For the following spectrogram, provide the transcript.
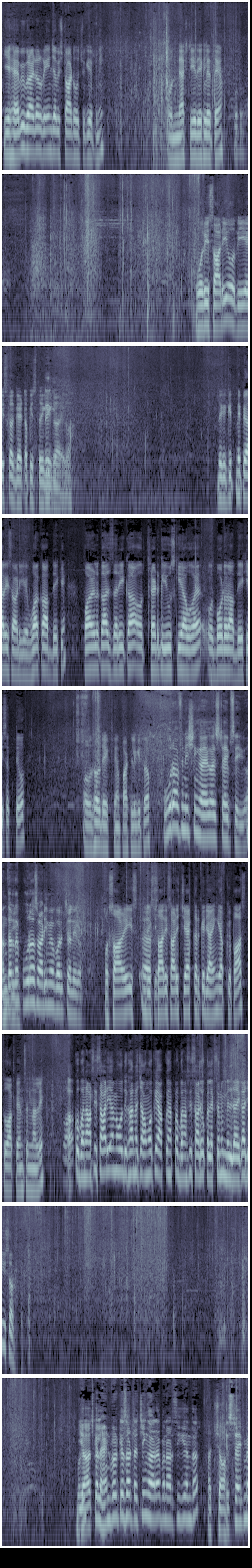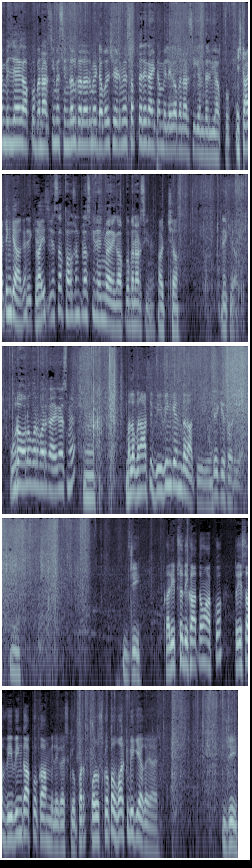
ये हैवी ब्राइडल रेंज अब स्टार्ट हो चुकी है अपनी। और नेक्स्ट ये देख लेते हैं। और ये साड़ी और ये इसका गेटअप इस तरीके का आएगा। देखिए कितनी प्यारी साड़ी है। वर्क आप देखें पर्ल का जरी का और थ्रेड का यूज़ किया हुआ है और बॉर्डर आप देख ही सकते हो। और उधर देखते हैं पाटली की तरफ़। पूरा फिनिशिंग आएगा इस टाइप से ही। अंदर तक पूरा साड़ी में वर्क चलेगा। और सारी इस, सारी साड़ी चेक करके जाएँगे आपके पास तो आप टेंशन ना लें। तो आपको बनारसी साड़ियाँ मैं और दिखाना चाहूँगा कि आपको यहाँ पर बनारसी साड़ियों कलेक्शन में मिल जाएगा। जी सर ये आजकल हैंडवर्क के साथ टचिंग आ रहा है बनारसी के अंदर। अच्छा। इस टाइप में मिल जाएगा आपको बनारसी में सिंगल कलर में डबल शेड में सब तरह का आइटम मिलेगा बनारसी के अंदर भी आपको। स्टार्टिंग क्या आ गया? प्राइस ये सब थाउज़ेंड प्लस की रेंज में आएगा आपको बनारसी में। अच्छा। देखिए आप पूरा ऑल ओवर वर्क आएगा इसमें। हम्म। मतलब बनारसी वीविंग के अंदर आती है देखिए सर हम्म। जी करीब से दिखाता हूँ आपको। तो ये सब वीविंग का आपको काम मिलेगा इसके ऊपर और उसके ऊपर वर्क भी किया गया है। जी।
